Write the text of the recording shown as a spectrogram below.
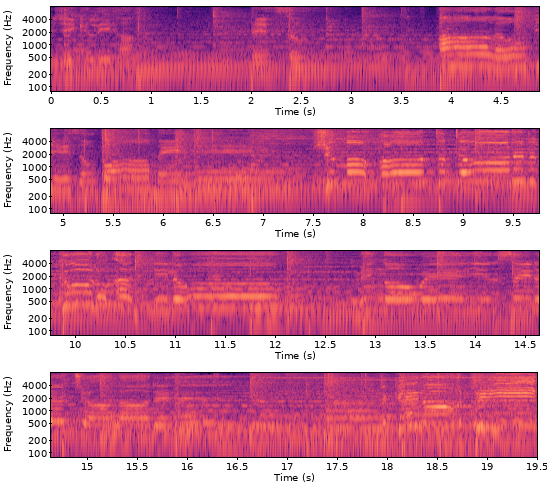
အရေးကလေးဟာနေဆုံးအားလုံးပြေဆုံးသွားမယ် You're my heart to die တကယ်ကိုအထီး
